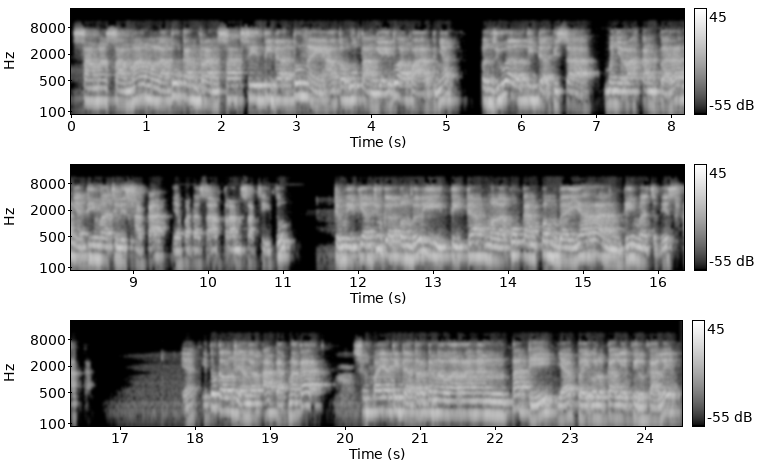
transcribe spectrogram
sama-sama melakukan transaksi tidak tunai atau utang, yaitu apa? Artinya penjual tidak bisa menyerahkan barangnya di majelis akad ya pada saat transaksi itu Demikian juga pembeli tidak melakukan pembayaran di majelis akad. Ya, itu kalau dianggap akad, maka supaya tidak terkena larangan tadi ya baiul kali fil kali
